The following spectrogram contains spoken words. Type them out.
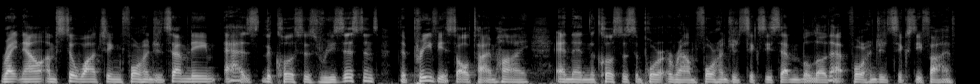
Right now I'm still watching 470 as the closest resistance, the previous all-time high, and then the closest support around 467 below that 465.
